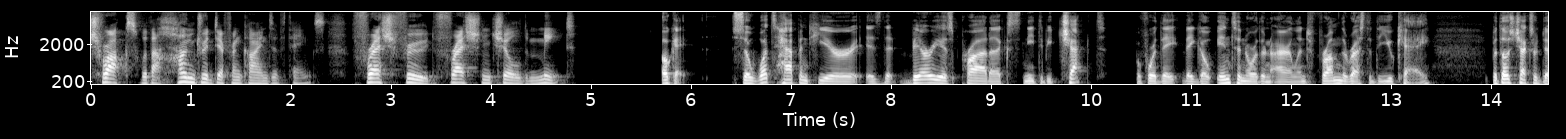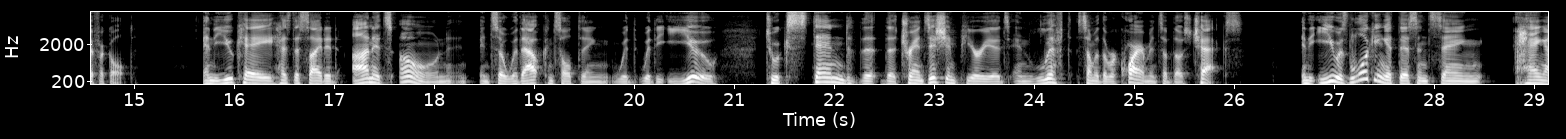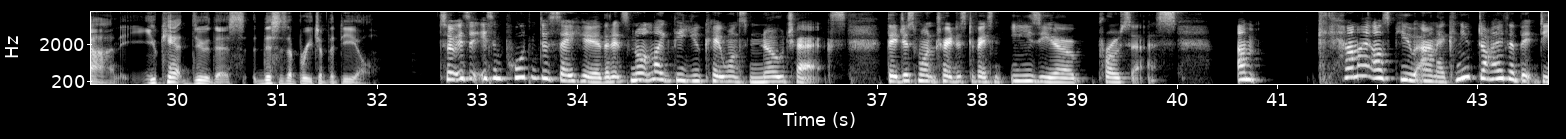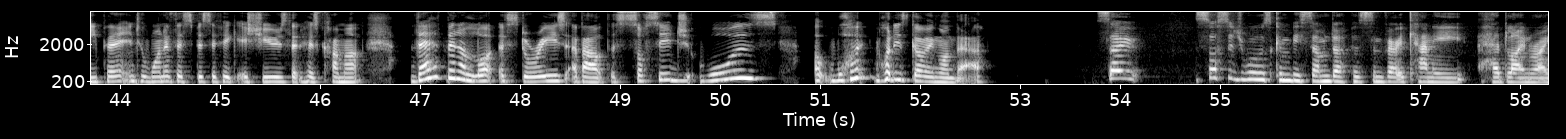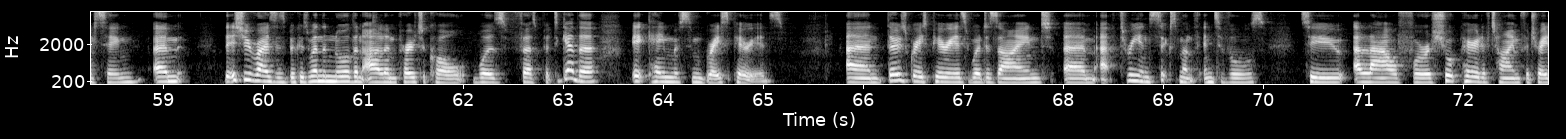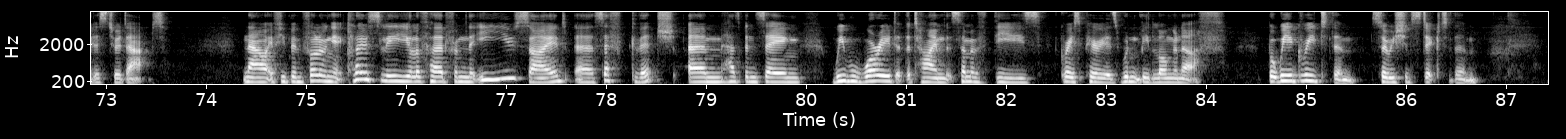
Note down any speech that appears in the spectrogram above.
Trucks with a hundred different kinds of things, fresh food, fresh and chilled meat. Okay, so what's happened here is that various products need to be checked before they, they go into Northern Ireland from the rest of the UK, but those checks are difficult. And the UK has decided on its own, and so without consulting with, with the EU, to extend the, the transition periods and lift some of the requirements of those checks. And the EU is looking at this and saying, hang on, you can't do this. This is a breach of the deal. So it's, it's important to say here that it's not like the UK wants no checks. They just want traders to face an easier process. Um, can I ask you, Anna, can you dive a bit deeper into one of the specific issues that has come up? There have been a lot of stories about the sausage wars. Uh, what what is going on there? So, sausage wars can be summed up as some very canny headline writing. Um, the issue arises because when the Northern Ireland Protocol was first put together, it came with some grace periods. And those grace periods were designed um, at three and six month intervals to allow for a short period of time for traders to adapt. Now, if you've been following it closely, you'll have heard from the EU side, uh, Sefcovic um, has been saying, We were worried at the time that some of these grace periods wouldn't be long enough, but we agreed to them, so we should stick to them.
